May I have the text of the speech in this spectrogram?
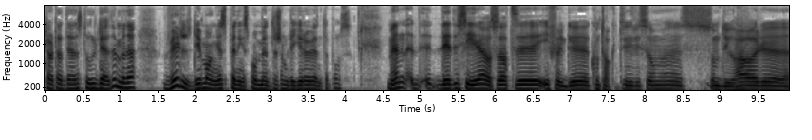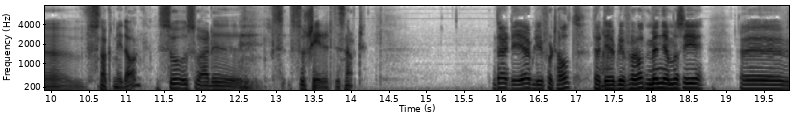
klart at det er en stor glede. Men det er veldig mange spenningsmomenter som ligger og venter på oss. Men det du sier er også at uh, ifølge kontakter som, som, du har snakket med i dag, så, så, det, så skjer dette snart? Det er det jeg blir fortalt. Det er det jeg blir fortalt. Men jeg må si uh,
